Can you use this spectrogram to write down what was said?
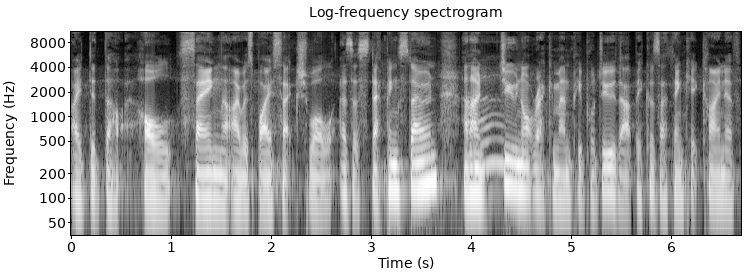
I did the whole saying that I was bisexual as a stepping stone, and I do not recommend people do that because I think it kind of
